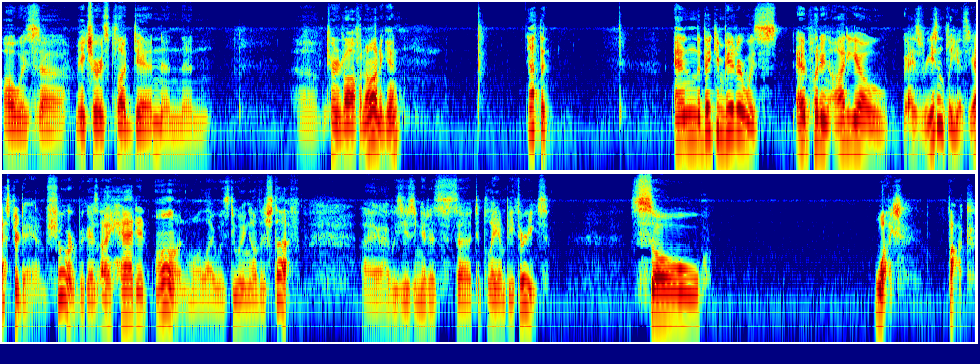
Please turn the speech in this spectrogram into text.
always uh, make sure it's plugged in and then uh, turn it off and on again. Nothing. And the big computer was outputting audio as recently as yesterday, I'm sure, because I had it on while I was doing other stuff. I, I was using it as uh, to play MP3s. So, what? Fuck.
